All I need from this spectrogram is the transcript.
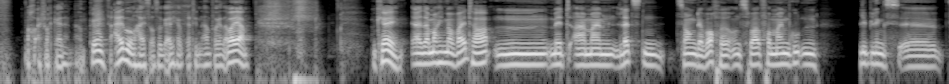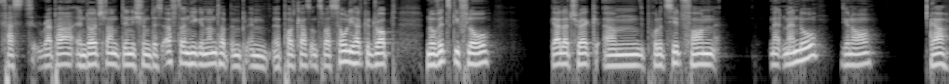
Auch einfach geiler Name. Okay. Das Album heißt auch so geil, ich habe gerade den Namen vergessen. Aber ja. Okay, äh, dann mache ich mal weiter mm, mit äh, meinem letzten Song der Woche und zwar von meinem guten Lieblings-Fast-Rapper äh, in Deutschland, den ich schon des Öfteren hier genannt habe im, im äh, Podcast und zwar Soli hat gedroppt Nowitzki Flow, geiler Track, ähm, produziert von Matt Mando, genau. Ja,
